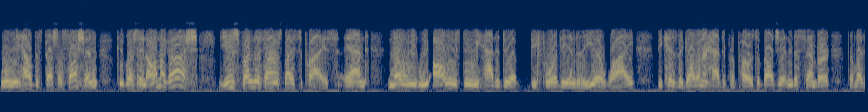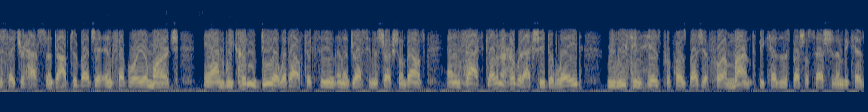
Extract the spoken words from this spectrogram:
when we held the special session, people are saying, "Oh my gosh, you sprung this on us by surprise." And no, we we always knew we had to do it before the end of the year. Why? Because the governor had to propose a budget in December, the legislature has to adopt a budget in February or March, and we couldn't do it without fixing and addressing the structural imbalance. And in fact, Governor Herbert actually delayed releasing his proposed budget for a month because of the special session and because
